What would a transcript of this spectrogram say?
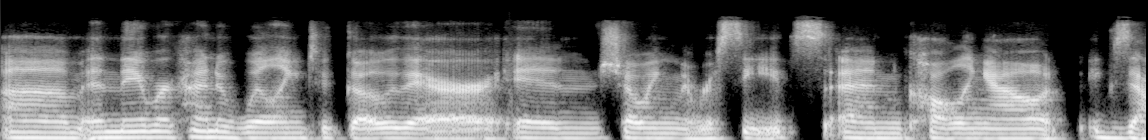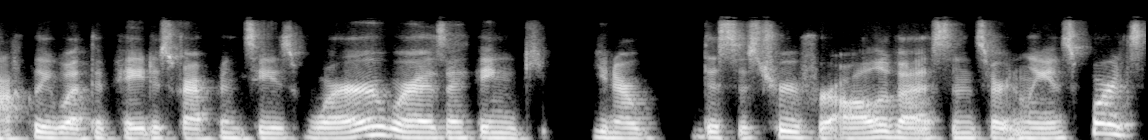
um, and they were kind of willing to go there in showing the receipts and calling out exactly what the pay discrepancies were. Whereas i think you know this is true for all of us and certainly in sports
